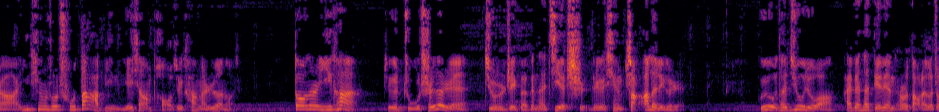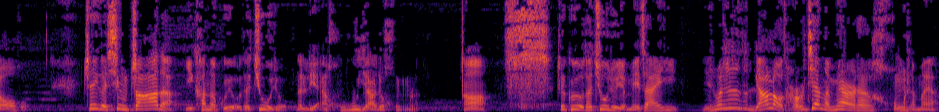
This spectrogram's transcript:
啊，一听说出大病，也想跑去看看热闹去。到那儿一看，这个主持的人就是这个跟他借尺这个姓扎的这个人。鬼友他舅舅啊，还跟他点点头，打了个招呼。这个姓扎的，一看到鬼友他舅舅，那脸呼一下就红了啊。这鬼友他舅舅也没在意，你说这俩老头见个面，他红什么呀？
